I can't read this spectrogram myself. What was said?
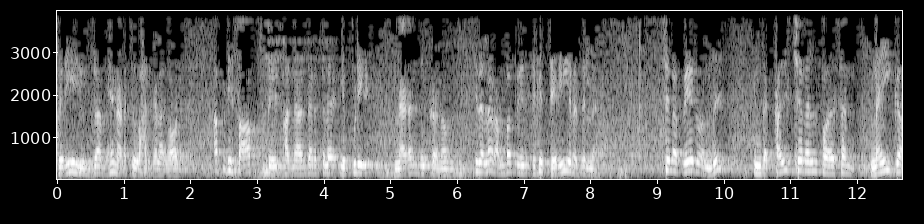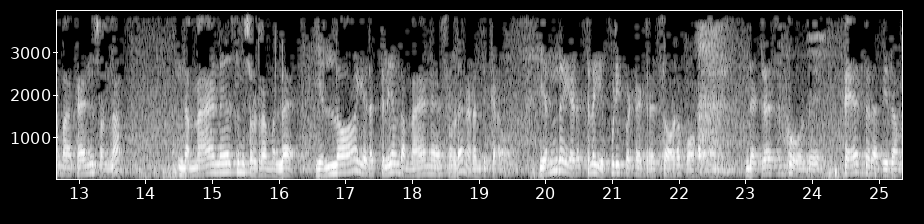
பெரிய யுத்தமே நடத்துவார்கள் அதோட. அப்படி சாப்பிட்டு அந்த அந்த இடத்துல எப்படி நடந்துக்கணும்? இதெல்லாம் ரொம்ப பேர்த்துக்கு தெரியறது இல்ல சில பேர் வந்து இந்த கல்ச்சரல் பர்சன் நைகமகன்னு சொன்னா இந்த மேனர்ஸ் சொல்றமல்ல எல்லா இடத்துலயும் அந்த மேனர்ஸோட நடந்துக்கிறோம். எந்த இடத்துல எப்படிப்பட்ட ட்ரெஸ்ஸோட போகணும்? இந்த ட்ரெஸ் கோடு பேசுற விதம்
